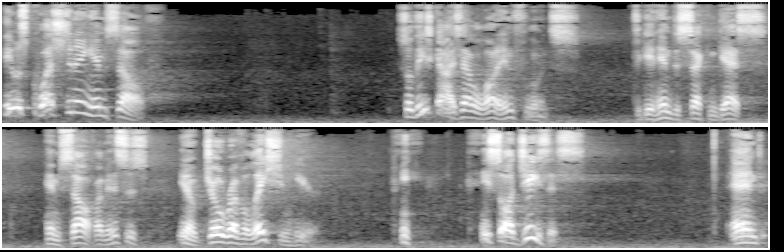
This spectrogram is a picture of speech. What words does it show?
He was questioning himself. So these guys had a lot of influence to get him to second guess himself. I mean, this is, you know, Joe Revelation here. he saw Jesus. And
